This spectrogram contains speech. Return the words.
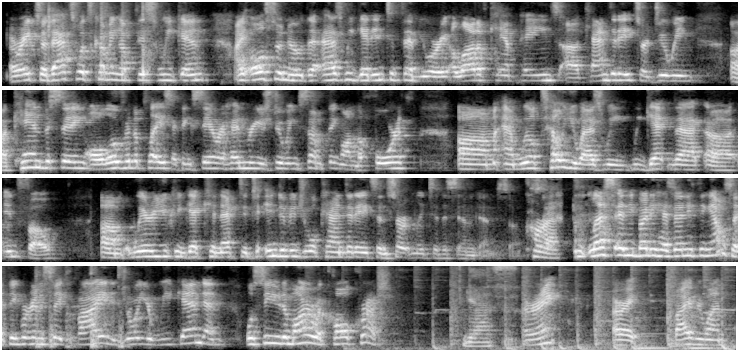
All right, so that's what's coming up this weekend. I also know that as we get into February, a lot of campaigns, uh, candidates are doing uh, canvassing all over the place. I think Sarah Henry is doing something on the 4th. Um, and we'll tell you as we, we get that uh, info um, where you can get connected to individual candidates and certainly to the SEMDEM. So. Correct. Unless anybody has anything else, I think we're going to say goodbye and enjoy your weekend. And we'll see you tomorrow at Call Crush. Yes. All right. All right. Bye, everyone.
